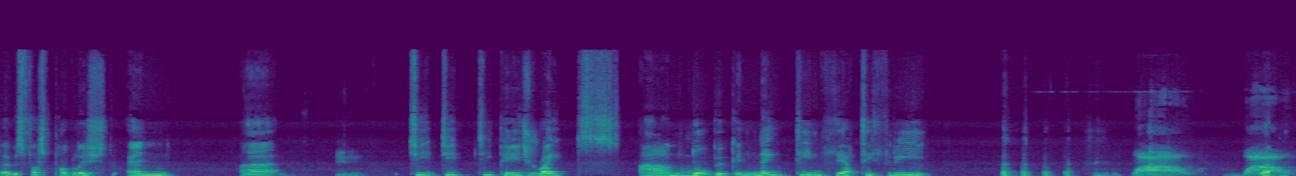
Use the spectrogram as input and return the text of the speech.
it was first published in uh, Mm. T, T, T Page Wright's um, notebook in 1933. Wow, wow.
